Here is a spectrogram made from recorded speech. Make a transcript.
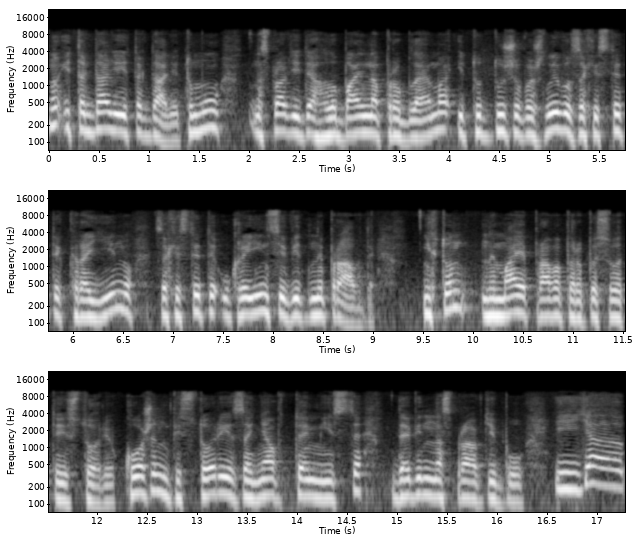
ну і так далі. І так далі. Тому насправді йде глобальна проблема, і тут дуже важливо захистити країну, захистити українців від неправди. Ніхто не має права переписувати історію. Кожен в історії зайняв те місце, де він насправді був. І я.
